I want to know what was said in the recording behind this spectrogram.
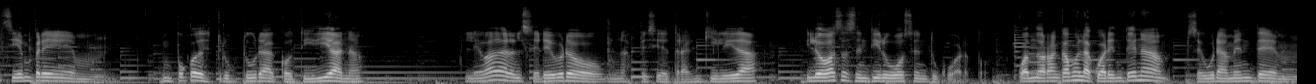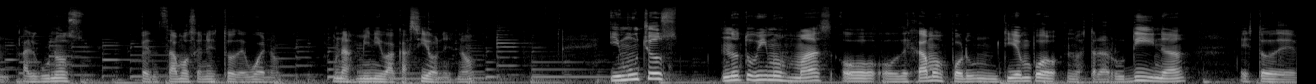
siempre mm, un poco de estructura cotidiana le va a dar al cerebro una especie de tranquilidad y lo vas a sentir vos en tu cuerpo. Cuando arrancamos la cuarentena, seguramente mm, algunos pensamos en esto de, bueno, unas mini vacaciones, ¿no? Y muchos no tuvimos más o, dejamos por un tiempo nuestra rutina, esto de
